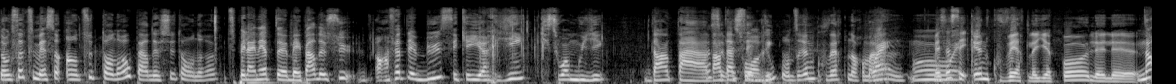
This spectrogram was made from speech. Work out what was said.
Donc ça, tu mets ça en dessous de ton drap ou par-dessus ton drap? Tu peux la mettre euh, ben par dessus. En fait, le but c'est qu'il y a rien qui soit mouillé. Dans ta, Ah, dans c'est ta vrai, c'est soirée. doux. On dirait une couverte normale. Ouais, Mais ça, ouais. c'est une couverte. Il n'y a pas le. le- Non,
